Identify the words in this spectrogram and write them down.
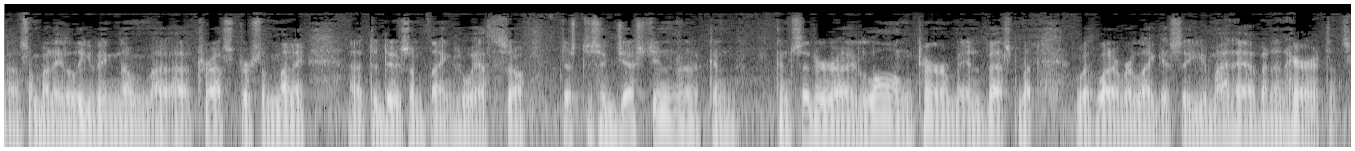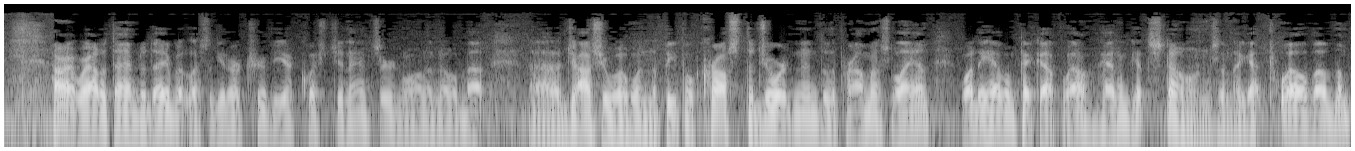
uh, somebody leaving them a, trust or some money uh, to do some things with. So, just a suggestion: can consider a long-term investment with whatever legacy you might have an inheritance. All right, we're out of time today, but let's get our trivia question answered and want to know about uh, Joshua when the people crossed the Jordan into the promised land. What did he have them pick up? Well, had them get stones, and they got 12 of them.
